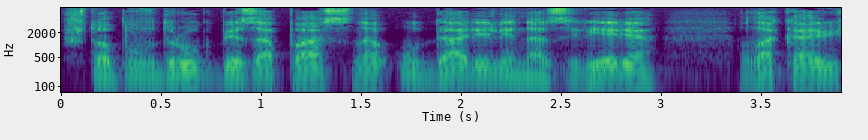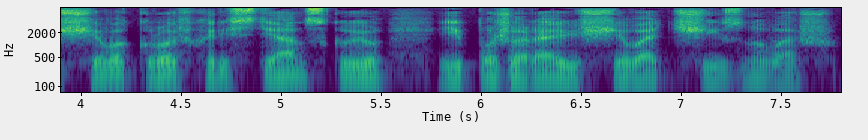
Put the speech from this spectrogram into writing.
чтоб вдруг безопасно ударили на зверя, лакающего кровь христианскую и пожирающего отчизну вашу.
